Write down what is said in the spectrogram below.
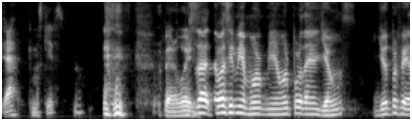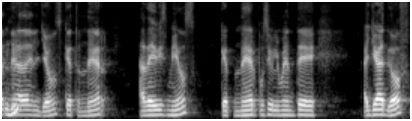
ya, ¿qué más quieres? no? Pero O bueno. sea, te voy a decir mi amor, mi amor por Daniel Jones. Yo prefería tener a Daniel Jones que tener a Davis Mills, que tener posiblemente a Jared Goff,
